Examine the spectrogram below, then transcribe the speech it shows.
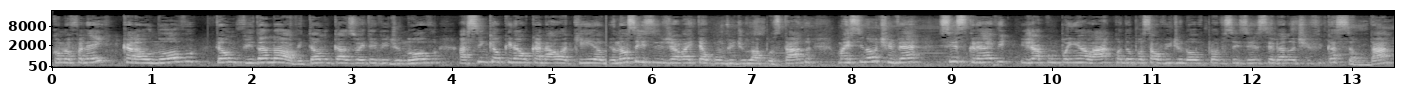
como eu falei, canal novo, então vida nova. Então, no caso, vai ter vídeo novo. Assim que eu criar o canal aqui, eu não sei se já vai ter algum vídeo lá postado, mas se não tiver, se inscreve e já acompanha lá quando eu eu postar um vídeo novo pra vocês receberem a notificação, tá?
